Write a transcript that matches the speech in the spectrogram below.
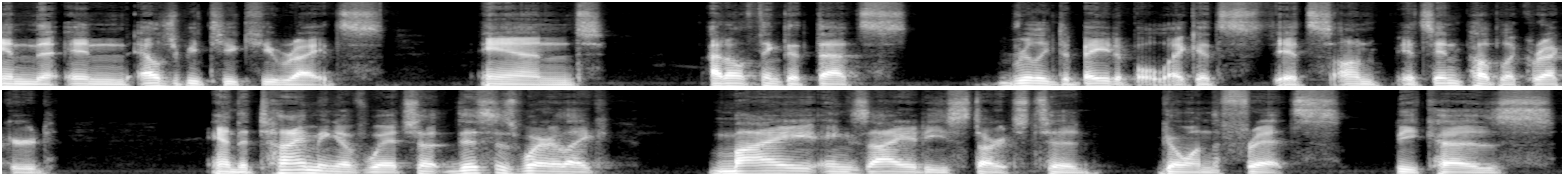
in the in lgbtq rights and i don't think that that's really debatable like it's it's on it's in public record. And the timing of which uh, this is where like my anxiety starts to go on the fritz because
